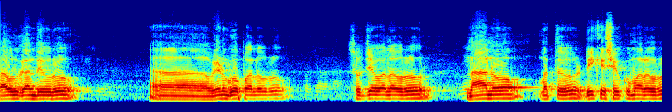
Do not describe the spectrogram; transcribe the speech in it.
ರಾಹುಲ್ ಗಾಂಧಿಯವರು ವೇಣುಗೋಪಾಲ್ ಅವರು, ಸುರ್ಜೇವಾಲ ಅವರು, ನಾನು ಮತ್ತು ಡಿ ಕೆ ಶಿವಕುಮಾರ್ ಅವರು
